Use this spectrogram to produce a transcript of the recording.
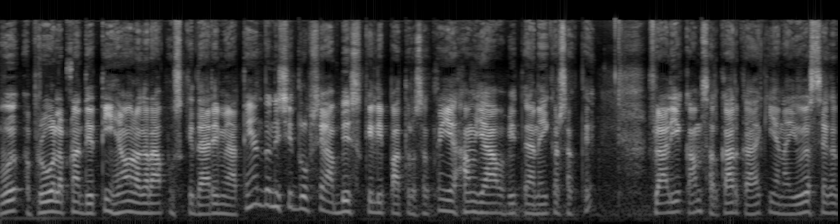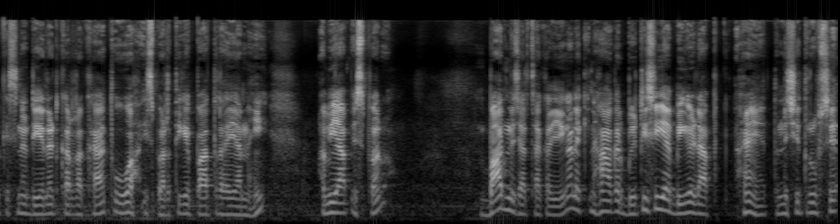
वो अप्रूवल अपना देती हैं और अगर आप उसके दायरे में आते हैं तो निश्चित रूप से आप भी इसके लिए पात्र हो सकते हैं। या हम या अभी तय नहीं कर सकते। फ़िलहाल ये काम सरकार का है कि एन से अगर किसी ने डी कर रखा है तो वह इस भर्ती के पात्र है या नहीं, अभी आप इस पर बाद में चर्चा करिएगा। लेकिन हाँ अगर बीटीसी या बी आप हैं तो निश्चित रूप से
